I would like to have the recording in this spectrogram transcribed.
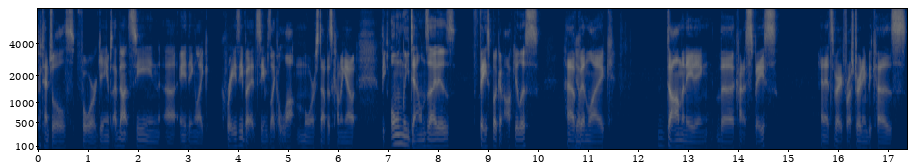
potentials for games. I've not seen uh, anything like crazy, but it seems like a lot more stuff is coming out. The only downside is Facebook and Oculus have Yep. been like dominating the kind of space, and it's very frustrating because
